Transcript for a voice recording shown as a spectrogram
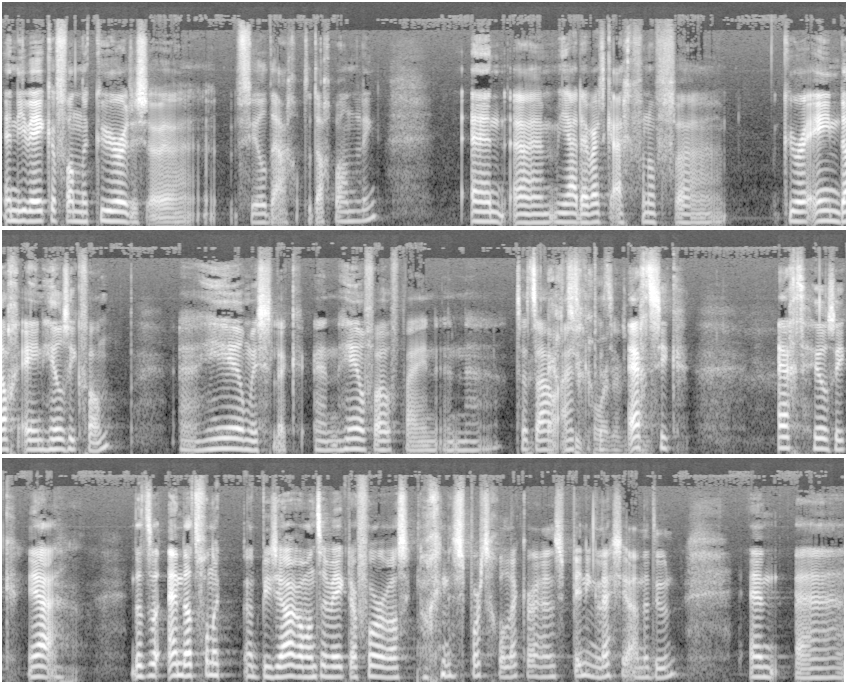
En die weken van de kuur, dus eh, veel dagen op de dagbehandeling. En ehm, ja, daar werd ik eigenlijk vanaf eh, kuur 1, dag 1 heel ziek van. Heel misselijk en heel veel hoofdpijn en totaal echt ziek uitgeput. geworden dus. Echt ziek. Echt heel ziek, ja. Dat, en dat vond ik het bizarre, want een week daarvoor was ik nog in de sportschool lekker een spinninglesje aan het doen. En eh,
